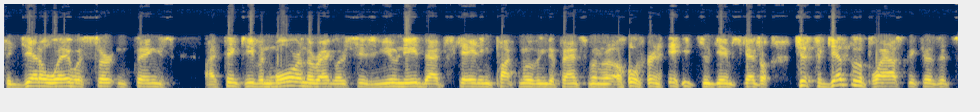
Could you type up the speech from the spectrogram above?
to get away with certain things. I think even more in the regular season, you need that skating, puck moving defenseman over an 82 game schedule just to get to the playoffs because it's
